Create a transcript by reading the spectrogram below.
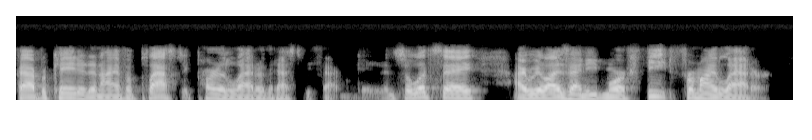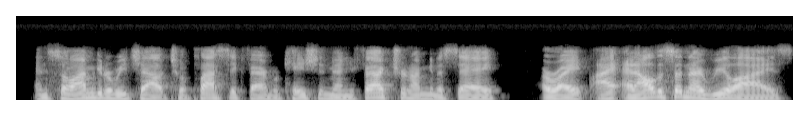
fabricated, and I have a plastic part of the ladder that has to be fabricated. And so let's say I realize I need more feet for my ladder, and so I'm going to reach out to a plastic fabrication manufacturer, and I'm going to say, all right, I and all of a sudden I realize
